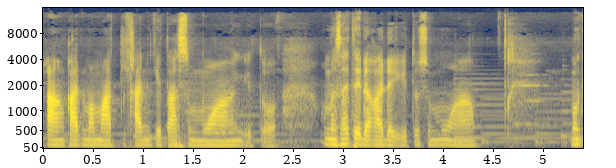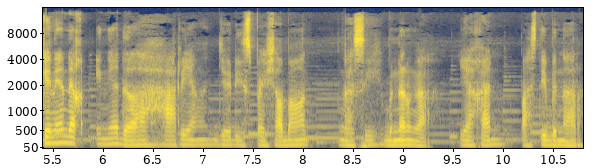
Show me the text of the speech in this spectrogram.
akan mematikan kita semua gitu. Misalnya tidak ada itu semua mungkin ini, ini adalah hari yang jadi spesial banget nggak sih? Bener nggak? Ya kan? Pasti benar.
